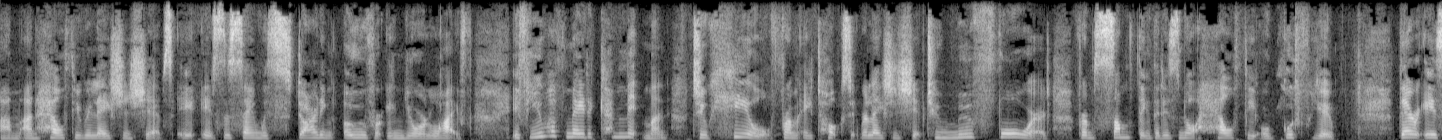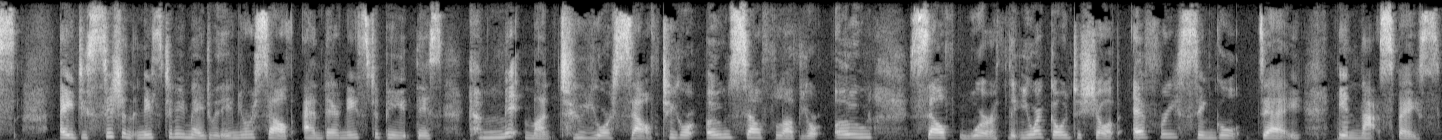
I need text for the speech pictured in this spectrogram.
um, unhealthy relationships. It, it's the same with starting over in your life. If you have made a commitment to heal from a toxic relationship, to move forward from something that is not healthy or good for you, there is a decision that needs to be made within yourself, and there needs to be this commitment to yourself, to your own self love, your own self worth, that you are going to show up every single day in that space.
